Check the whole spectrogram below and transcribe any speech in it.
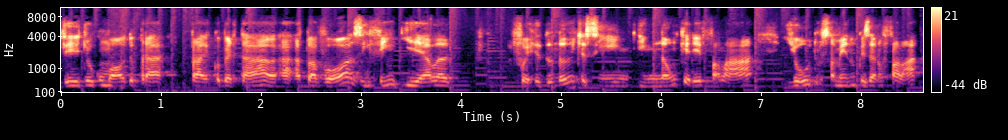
ver de algum modo para cobertar a, a, tua voz, enfim, e ela foi redundante, assim, em não querer falar, e outros também não quiseram falar.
